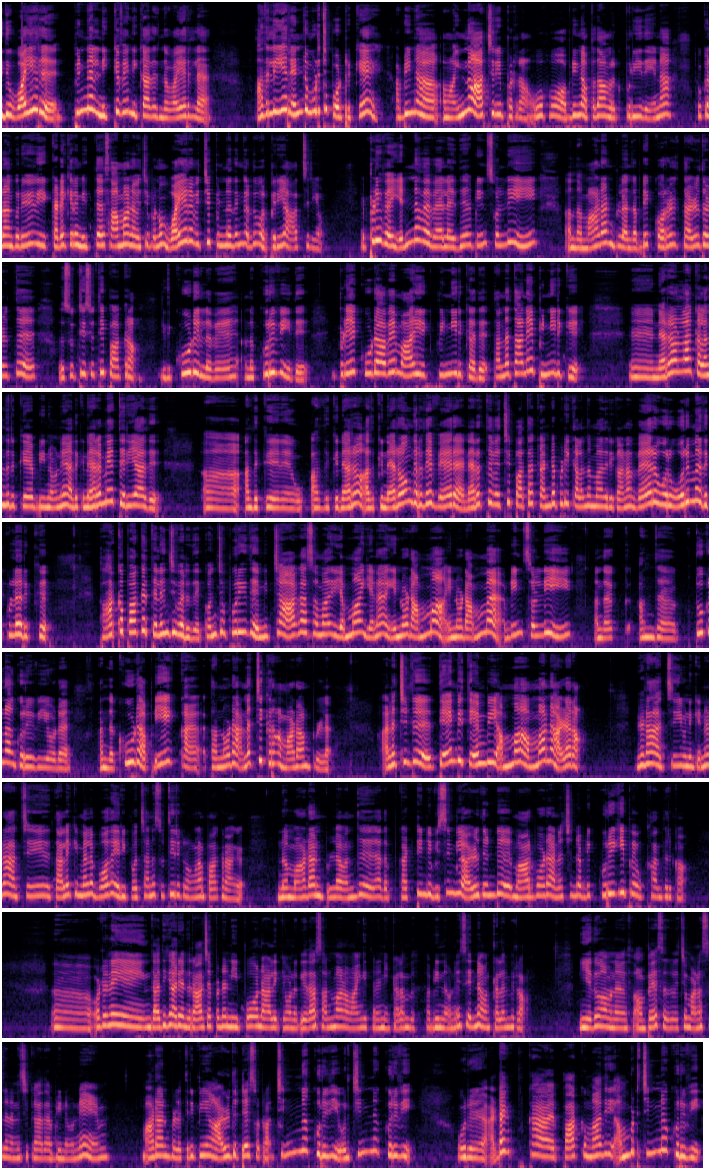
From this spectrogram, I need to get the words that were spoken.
இது ஒயரு பின்னல் நிற்கவே நிற்காது இந்த ஒயரில் அதுலேயே ரெண்டு முடிச்சு போட்டிருக்கே அப்படின்னு அவன் இன்னும் ஆச்சரியப்படுறான். ஓஹோ அப்படின்னு அப்போ தான் அவருக்கு புரியுது. ஏன்னா தூக்கணாங்குருவி கிடைக்கிற மித்த சாமானை வச்சு பண்ணும் ஒயரை வச்சு பின்னதுங்கிறது ஒரு பெரிய ஆச்சரியம். எப்படி வே என்னவே வேலை இது அப்படின்னு சொல்லி அந்த மாடான் பிள்ளை அந்த அப்படியே குரல் தழுதழுத்து அதை சுற்றி சுற்றி பார்க்குறான். இது கூடு இல்லவே அந்த குருவி இது. இப்படியே கூடாவே மாறி இருக்கு- பின்னிருக்கு அது. தன்னைத்தானே பின்னிருக்கு நிறம்லாம் கலந்துருக்கு அப்படின்னோடனே அதுக்கு நிறமே தெரியாது. அதுக்கு அதுக்கு நிறம் அதுக்கு நிறங்கிறதே வேறு. நிறத்தை வச்சு பார்த்தா கண்டபடி கலந்த மாதிரி இருக்கு. ஆனால் வேறு ஒரு ஒருமை அதுக்குள்ளே இருக்குது பார்க்க பார்க்க தெளிஞ்சு வருது. கொஞ்சம் புரியுது. மிச்சம் ஆகாசம் மாதிரி எம்மா என என்னோட அம்மா என்னோட அம்மா அப்படின்னு சொல்லி அந்த அந்த தூக்குனாங்குருவியோட அந்த கூடை அப்படியே க தன்னோட அணைச்சிக்கிறான் மாடாம் பிள்ளை. அணைச்சிட்டு தேம்பி தேம்பி அம்மா அம்மான்னு அழறான். என்னடா ஆச்சு? இவனுக்கு என்னடா ஆச்சு? தலைக்கு மேலே போதை ஏறி போச்சான்னு சுற்றி இருக்கிறவங்களாம் பார்க்குறாங்க இன்னும் மாடான் பிள்ளை வந்து அதை கட்டிண்டு விசும்பி அழுதுண்டு மார்போடு அணைச்சிட்டு அப்படியே குறுகி போய் உட்காந்துருக்கான் உடனே இந்த அதிகாரி அந்த ராஜப்பண்ண நீ போ நாளைக்கு உனக்கு ஏதாவது சன்மானம் வாங்கி தரேன் நீ கிளம்பு அப்படின்னவுடனே சரி அவன் கிளம்பிடுறான். நீ எதுவும் அவனை அவன் பேசுகிறத வச்சு மனசில் நினச்சிக்காத அப்படின்னவுடனே மாடான் பிள்ளை திருப்பியும் அழுதுகிட்டே சொல்கிறான் சின்ன குருவி ஒரு சின்ன குருவி. ஒரு அடக்கா பாக்கு மாதிரி அம்புட்டு சின்ன குருவி.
